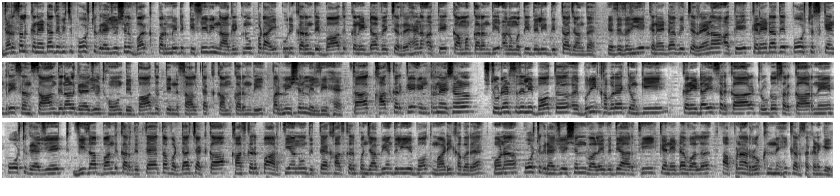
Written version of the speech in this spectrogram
ਦਰਅਸਲ ਕੈਨੇਡਾ ਦੇ ਵਿੱਚ ਪੋਸਟ ਗ੍ਰੈਜੂਏਸ਼ਨ ਵਰਕ ਪਰਮਿਟ ਕਿਸੇ ਵੀ ਨਾਗਰਿਕ ਨੂੰ ਪੜ੍ਹਾਈ ਪੂਰੀ ਕਰਨ ਦੇ ਬਾਅਦ ਕੈਨੇਡਾ ਵਿੱਚ ਰਹਿਣ ਅਤੇ ਕੰਮ ਕਰਨ ਦੀ ਅਨੁਮਤੀ ਦੇ ਲਈ ਦਿੱਤਾ ਜਾਂਦਾ ਹੈ। ਇਸ ਦੇ ਜ਼ਰੀਏ ਕੈਨੇਡਾ ਵਿੱਚ ਰਹਿਣਾ ਅਤੇ ਕੈਨੇਡਾ ਦੇ ਪੋਸਟ ਸੈਕੰਡਰੀ ਸੰਸਥਾਨ ਦੇ ਨਾਲ ਗ੍ਰੈਜੂਏਟ ਹੋਣ ਦੇ ਬਾਅਦ 3 ਸਾਲ ਤੱਕ ਕੰਮ ਕਰਨ ਦੀ ਪਰਮਿਸ਼ਨ ਮਿਲਦੀ ਹੈ। ਤਾਂ ਖਾਸ ਕਰਕੇ ਇੰਟਰਨੈਸ਼ਨਲ ਸਟੂਡੈਂਟਸ ਦੇ ਲਈ ਬਹੁਤ ਬੁਰੀ ਖਬਰ ਹੈ ਕਿਉਂਕਿ ਕੈਨੇਡਾਈ ਸਰਕਾਰ, ਟਰੂਡੋ ਸਰਕਾਰ ਨੇ ਪੋਸਟ ਗ੍ਰੈਜੂਏਟ ਵੀਜ਼ਾ ਬੰਦ ਕਰ ਦਿੱਤਾ ਹੈ ਤਾਂ ਵੱਡਾ ਝਟਕਾ ਖਾਸ ਕਰ ਭਾਰਤੀਆਂ ਨੂੰ ਦਿੱਤਾ ਖਾਸ ਕਰ ਪੰਜਾਬੀਆਂ ਦੇ ਲਈ ਇਹ ਬਹੁਤ ਮਾੜੀ ਖਬਰ ਹੈ। ਹੁਣ ਪੋਸਟ ਗ੍ਰੈਜੂਏਸ਼ਨ ਵਾਲੇ ਵਿਦਿਆਰਥੀ ਕੈਨੇਡਾ ਵੱਲ ਆਪਣਾ ਰੁਖ ਨਹੀਂ ਕਰ ਸਕਣਗੇ।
